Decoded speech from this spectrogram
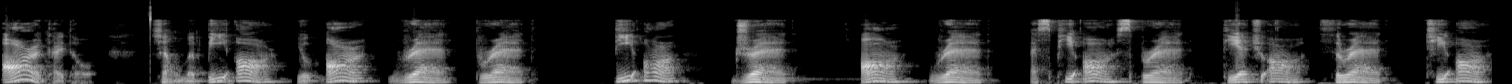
r 开头？像我们 br 有 r red bread，dr dread，r red，spr spread，thr thread，tr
